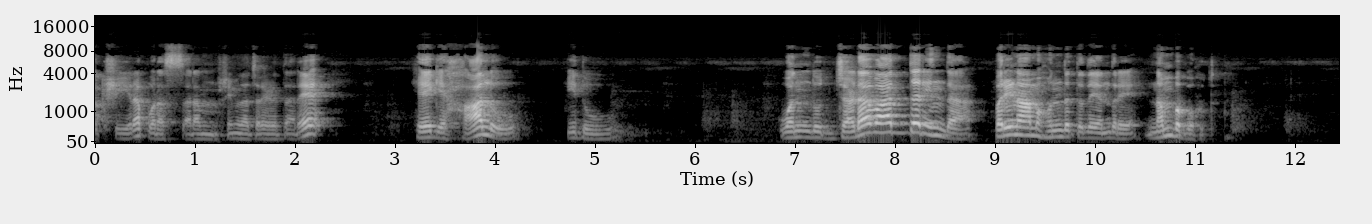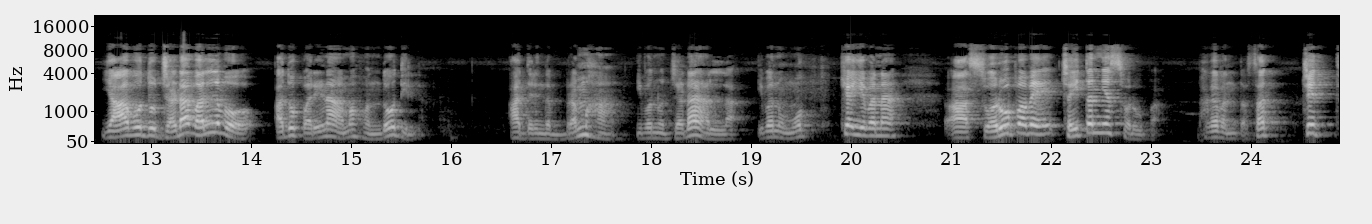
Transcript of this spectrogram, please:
ಕ್ಷೀರ ಪುರಸ್ಸರಂ. ಶ್ರೀಮದಾಚಾರ್ಯ ಹೇಳ್ತಾರೆ, ಹೇಗೆ ಹಾಲು, ಇದು ಒಂದು ಜಡವಾದ್ದರಿಂದ ಪರಿಣಾಮ ಹೊಂದುತ್ತದೆ ಅಂದರೆ ನಂಬಬಹುದು. ಯಾವುದು ಜಡವಲ್ವೋ ಅದು ಪರಿಣಾಮ ಹೊಂದೋದಿಲ್ಲ. ಆದ್ದರಿಂದ ಬ್ರಹ್ಮ ಇವನು ಜಡ ಅಲ್ಲ, ಇವನು ಮುಖ್ಯ ಇವನ, ಆ ಸ್ವರೂಪವೇ ಚೈತನ್ಯ ಸ್ವರೂಪ. ಭಗವಂತ ಸಚ್ಚಿತ್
